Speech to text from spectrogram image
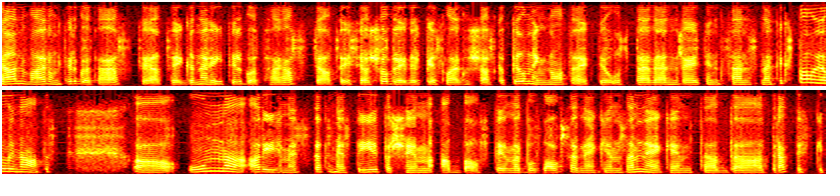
gan vairumtirgotāju asociācija, gan arī tirgotāju asociācijas jau šobrīd ir pieslēgušās, ka pilnīgi noteikti uz PVN rēķina cenas netiks palielinātas. Uh, un uh, arī, ja mēs skatāmies tīri par šiem atbalstiem, varbūt lauksaimniekiem, zemniekiem, tad uh, praktiski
